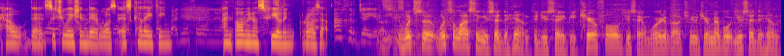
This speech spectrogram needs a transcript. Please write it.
how the situation there was escalating, an ominous feeling rose up. What's uh, what's the last thing you said to him? Did you say be careful? Did you say I'm worried about you? Do you remember what you said to him?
